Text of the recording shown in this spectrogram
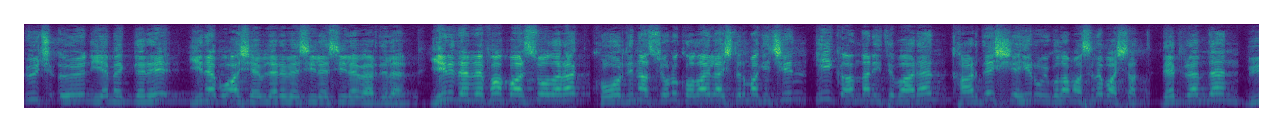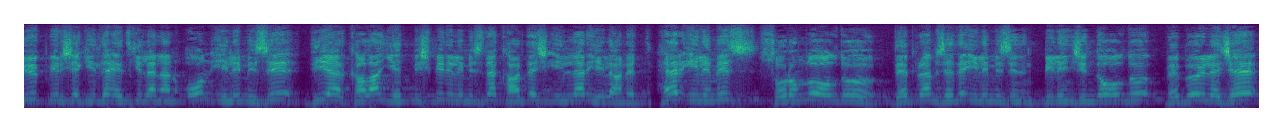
3 öğün yemekleri yine bu aşevleri vesilesiyle verdiler. Yeniden Refah Partisi olarak koordinasyonu kolaylaştırmak için ilk andan itibaren kardeş şehir uygulamasını başlattı. Depremden büyük bir şekilde etkilenen 10 ilimizi diğer kalan 71 ilimizde kardeş iller ilan etti. Her ilimiz sorumlu olduğu depremzede ilimizin bilincinde oldu ve böylece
